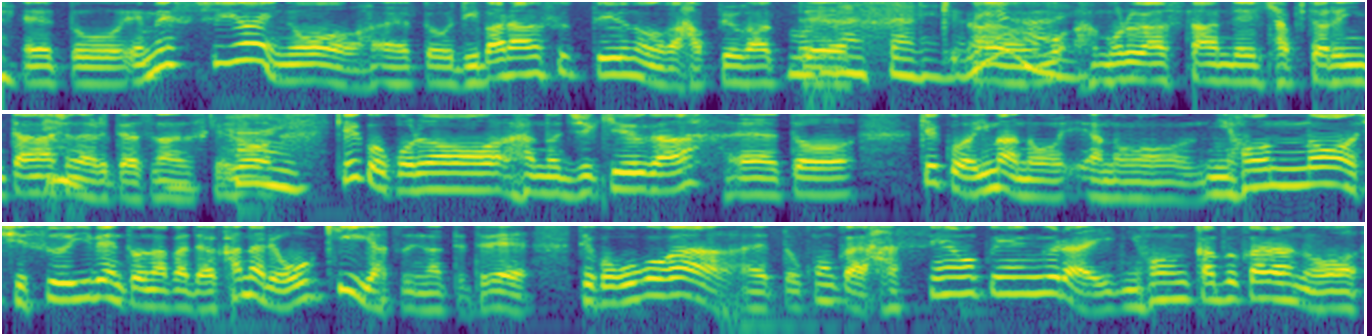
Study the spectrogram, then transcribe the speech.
い、えっ、ー、と、MSCI の、えーと、リバランスっていうのが発表があって、モルガンスタンレー、ね、モルガンスタンレーキャピタルインターナショナルってやつなんですけど、結構このあの需給が、えーと、結構今のあの日本の指数イベントの中ではかなり大きいやつになってて、でここが、えーと、今回8000億円ぐらい日本株からの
